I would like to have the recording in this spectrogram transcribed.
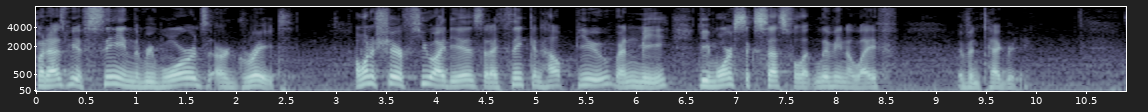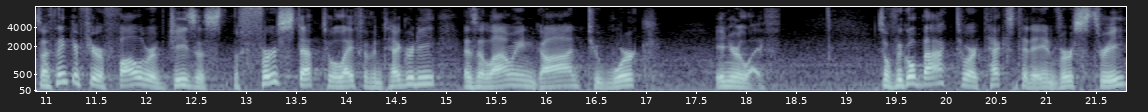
but as we have seen, the rewards are great. I want to share a few ideas that I think can help you and me be more successful at living a life of integrity. So, I think if you're a follower of Jesus, the first step to a life of integrity is allowing God to work in your life. So, if we go back to our text today in verse 3,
